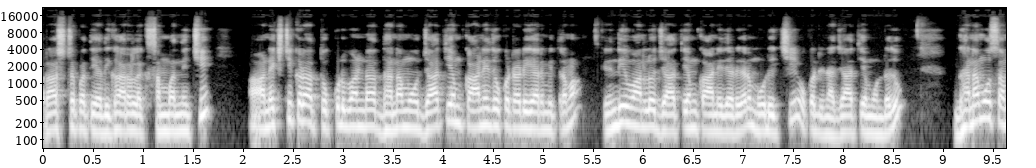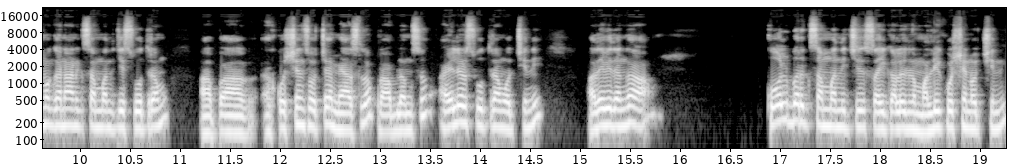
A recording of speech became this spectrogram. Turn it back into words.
రాష్ట్రపతి అధికారాలకు సంబంధించి నెక్స్ట్ ఇక్కడ తొక్కుడు బండ ధనము జాతీయం కానిది ఒకటి అడిగారు మిత్రమా? క్రింది వాన్లో జాతీయం కానిది అడిగారు మూడు ఇచ్చి ఒకటి నా జాతీయం ఉండదు. ఘనము సమఘనానికి సంబంధించి సూత్రం క్వశ్చన్స్ వచ్చాయి మ్యాథ్స్లో ప్రాబ్లమ్స్ ఐలర్ సూత్రం వచ్చింది. అదేవిధంగా కోల్బర్గ్ సంబంధించి సైకాలజీలో మళ్ళీ క్వశ్చన్ వచ్చింది.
